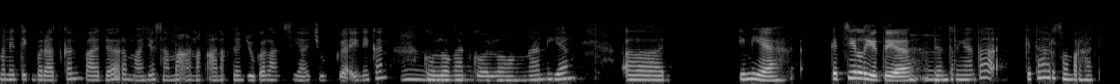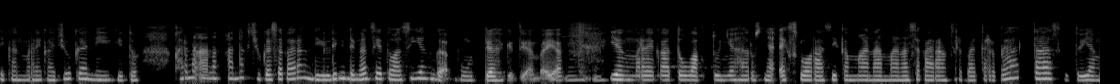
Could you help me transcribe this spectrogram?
menitik beratkan pada remaja sama anak-anak dan juga lansia juga. Ini kan Hmm. golongan-golongan yang eh, ini ya kecil gitu ya dan Mm-mm. ternyata kita harus memperhatikan mereka juga nih gitu karena anak-anak juga sekarang dealing dengan situasi yang nggak mudah gitu ya Mbak ya Mm-mm. yang mereka tuh waktunya harusnya eksplorasi ke mana-mana sekarang serba terbatas gitu yang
